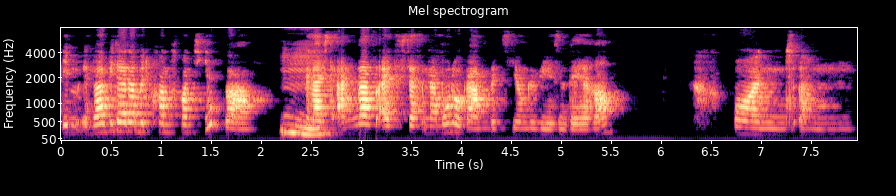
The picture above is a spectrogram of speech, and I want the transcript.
eben immer wieder damit konfrontiert war. Mhm. Vielleicht anders, als ich das in einer monogamen Beziehung gewesen wäre. Und ähm,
